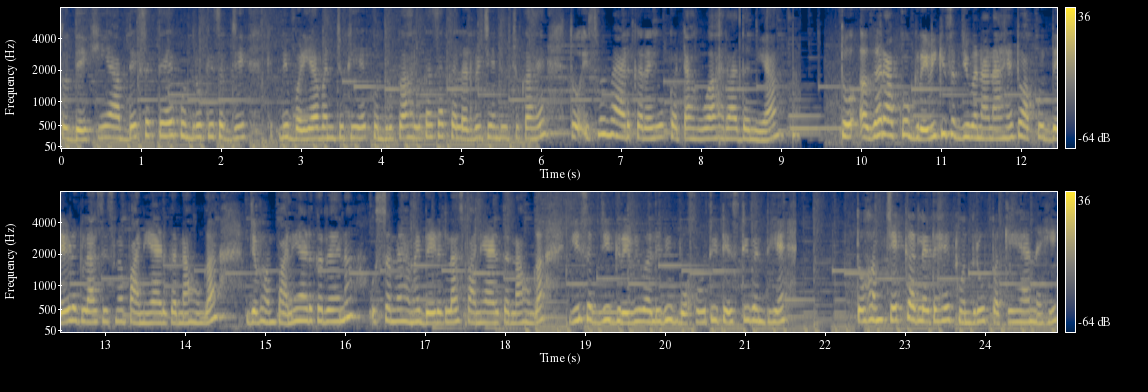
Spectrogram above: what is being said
तो देखिए, आप देख सकते हैं कुंदरू की सब्ज़ी कितनी बढ़िया बन चुकी है। कुंदरू का हल्का सा कलर भी चेंज हो चुका है। तो इसमें मैं ऐड कर रही हूँ कटा हुआ हरा धनिया। तो अगर आपको ग्रेवी की सब्ज़ी बनाना है तो आपको डेढ़ ग्लास इसमें पानी ऐड करना होगा। जब हम पानी ऐड कर रहे हैं ना, उस समय हमें डेढ़ ग्लास पानी ऐड करना होगा। ये सब्ज़ी ग्रेवी वाली भी बहुत ही टेस्टी बनती है। तो हम चेक कर लेते हैं कुंदरू पके या नहीं।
